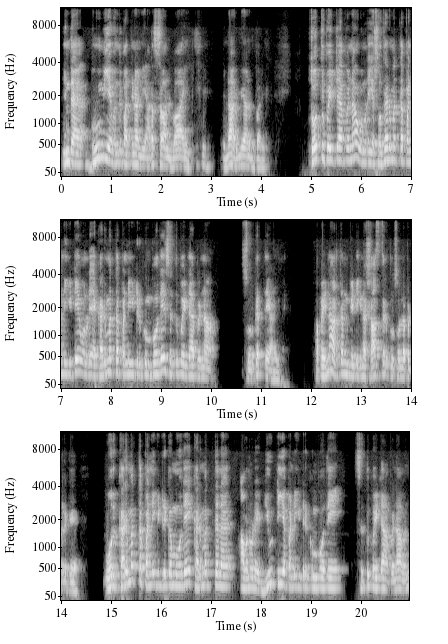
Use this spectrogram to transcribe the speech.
இந்த பூமியை வந்து பாத்தீங்கன்னா நீ அரசாள்வாய். என்ன அருமையானது பாருங்க. தோத்து போயிட்டா அப்படின்னா உன்னுடைய சுதர்மத்தை பண்ணிக்கிட்டே உன்னுடைய கருமத்தை பண்ணிக்கிட்டு இருக்கும் போதே செத்து போயிட்டா அப்படின்னா சொர்க்கத்தை அடைவேன். அப்ப என்ன அர்த்தம் கேட்டீங்கன்னா சாஸ்திரத்தில் சொல்லப்பட்டிருக்கு. ஒரு கருமத்தை பண்ணிக்கிட்டு இருக்கும் போதே கருமத்துல அவனுடைய டியூட்டியை பண்ணிக்கிட்டு இருக்கும் போதே செத்து போயிட்டான் அப்படின்னா அவன்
